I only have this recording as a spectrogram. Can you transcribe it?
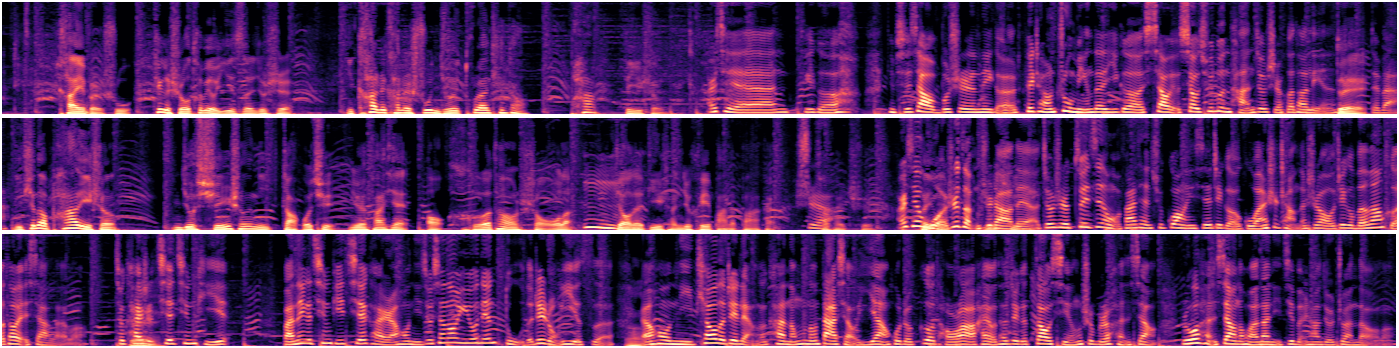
看一本书，这个时候特别有意思的就是，你看着看着书，你就会突然听到“啪”的一声。而且这个你们学校不是那个非常著名的一个校友校区论坛，就是核桃林，对对吧？你听到“啪”的一声，你就循声你找过去，你会发现哦，核桃熟了，嗯，掉在地上，你就可以把它扒开，是剥开吃。而且我是怎么知道的呀？就是最近我发现去逛一些这个古玩市场的时候，这个文玩核桃也下来了，就开始切青皮。把那个青皮切开，然后你就相当于有点赌的这种意思。然后你挑的这两个看能不能大小一样，或者个头啊，还有它这个造型是不是很像？如果很像的话，那你基本上就赚到了。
